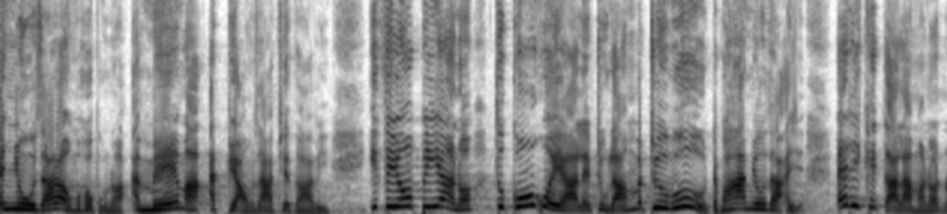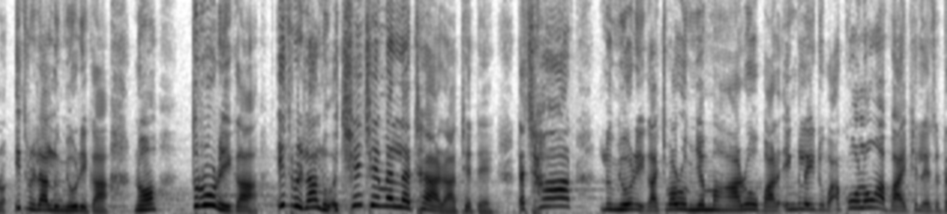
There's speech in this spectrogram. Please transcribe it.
အညိုစားတော့မဟုတ်ဘူးနော်အမဲမှာအပြောင်စားဖြစ်သွားပြီအီသီယိုးပီးယားနော်သူကိုးခွေရလဲတူလားမတူဘူးတပားမျိုးသားအဲ့ဒီခေတ်ကာလမှာနော်အီသီရီလာလူမျိုးတွေကနော် သူတို့တွေကဣသရေလလူအချင်းချင်းပဲလက်ထပ်ရတာဖြစ်တယ်တခြားလူမျိုးတွေကကျမတို့မြန်မာတို့ပါအင်္ဂလိပ်တို့ပါအကုန်လုံးကဘာဖြစ်လဲဆိုတ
